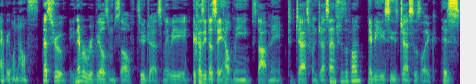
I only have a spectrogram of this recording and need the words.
everyone else. That's true. He never reveals himself to Jess. Maybe because he does say, help me, stop me to Jess when Jess answers the phone. Maybe he sees Jess as like his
